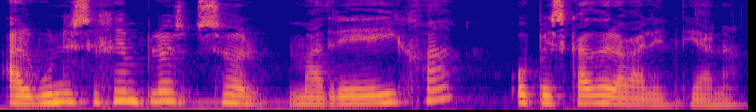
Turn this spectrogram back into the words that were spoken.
Algunos ejemplos son Madre e hija o Pescadora valenciana.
